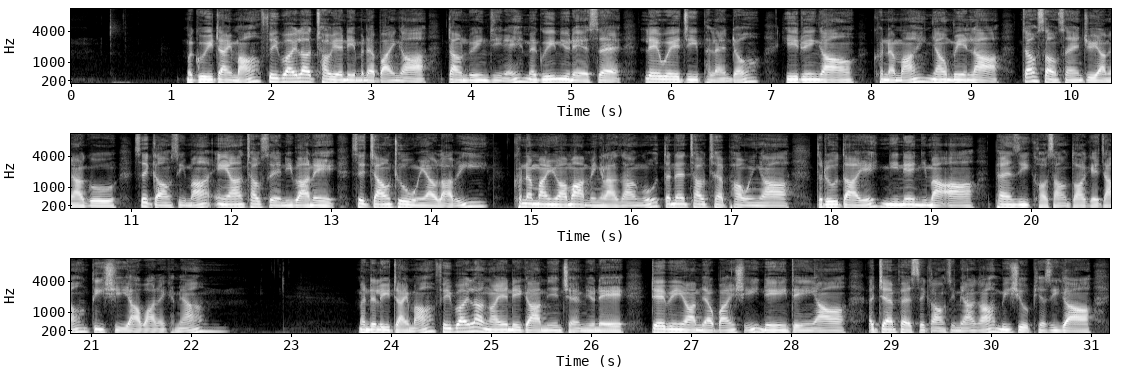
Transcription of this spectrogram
မကွေးတိုင်းမှာဖေဖော်ဝါရီလ6ရက်နေ့မနက်ပိုင်းကတောင်တွင်းကြီးနဲ့မကွေးမြို့နယ်အဆက်လှဲဝဲကြီးဖလန်တော်ရေတွင်းကောင်းခုနှစ်မိုင်ညောင်ပင်လှကြောက်ဆောင်ဆန်းကျွော်များကိုစစ်ကောင်စီမှအင်အား60နီးပါးနဲ့စစ်ကြောင်းထိုးဝင်ရောက်လာပြီးခုနှစ်မိုင်ရွာမှမင်္ဂလာဆောင်ကိုတနက်6ချက်ဖောက်ဝင်ကသူတို့သားရဲ့ညီနဲ့ညီမအားဖမ်းဆီးခေါ်ဆောင်သွားခဲ့ကြောင်းသိရှိရပါတယ်ခင်ဗျာ။ မန္တလေးတိုင်းမှာဖေဖော်ဝါရီလ9ရက်နေ့ကမြင်းချံမြို့နယ်တဲပင်ရွာမြောက်ပိုင်းရှိနေအိမ်တိမ်အားအကြမ်းဖက်စစ်ကောင်စီများကမိရှုဖျက်ဆီးက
